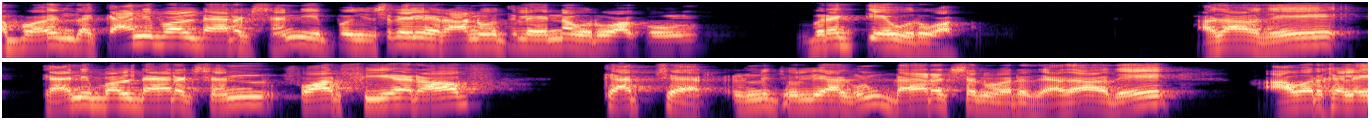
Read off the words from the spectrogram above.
அப்போ இந்த கேனிபால் டைரக்ஷன் இப்போ இஸ்ரேலிய இராணுவத்தில் என்ன உருவாக்கும்? விரக்தியை உருவாக்கும். அதாவது cannibal direction for fear of capture சொல்லி ஆகும் டைரக்ஷன் வருது. அதாவது அவர்களை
